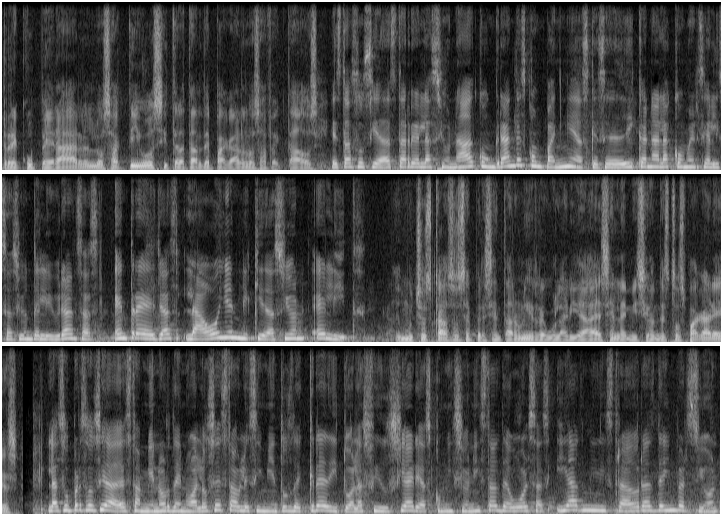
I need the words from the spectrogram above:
recuperar los activos y tratar de pagar a los afectados. Esta sociedad está relacionada con grandes compañías que se dedican a la comercialización de libranzas, entre ellas la hoy en liquidación Elite. En muchos casos se presentaron irregularidades en la emisión de estos pagarés. Las supersociedades también ordenó a los establecimientos de crédito, a las fiduciarias, comisionistas de bolsas y administradoras de inversión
